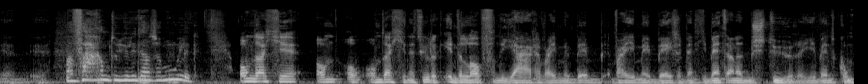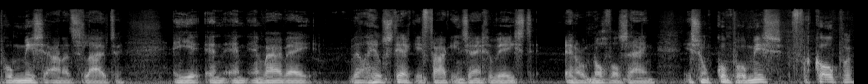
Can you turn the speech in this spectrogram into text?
eh, Maar waarom doen jullie dan zo moeilijk? omdat je, om, om- omdat je natuurlijk in de loop van de jaren waar je, mee, waar je mee bezig bent... je bent aan het besturen, je bent compromissen aan het sluiten. En, je, en, en, en waar wij wel heel sterk in, vaak in zijn geweest en ook nog wel zijn... is zo'n compromis verkopen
